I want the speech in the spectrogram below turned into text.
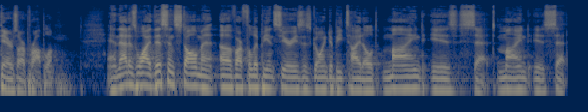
there's our problem. And that is why this installment of our Philippians series is going to be titled Mind is Set. Mind is Set.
